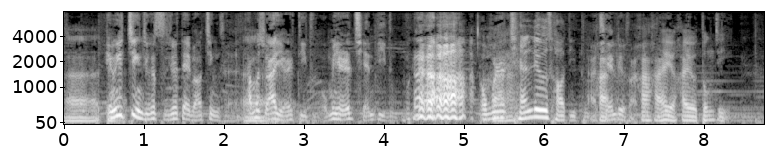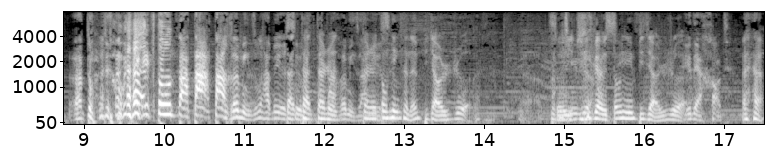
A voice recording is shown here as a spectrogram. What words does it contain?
呃，因为“进”这个词就代表京城，他们虽然也是帝都，我们也是前帝都。我们是前六朝帝都，啊，前六朝还还有还有东京，啊东 东京。东大大大和民族还没有但但但是大和民族但是东京可能比较热，所以这个东京比较热有。点 hot，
